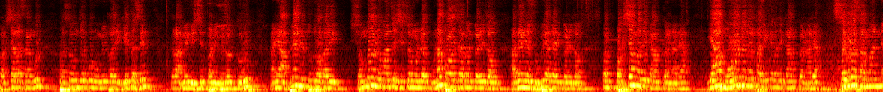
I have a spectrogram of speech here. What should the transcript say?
पक्षाला सांगून फसवून जर कोण उमेदवारी घेत असेल तर आम्ही निश्चितपणे विरोध करू. आणि आपल्या नेतृत्वाखाली शंभर लोकांचे शिष्टमंडळ पुन्हा पवारसाहेबांकडे जाऊ आदरणीय सुप्रियाताईंकडे जाऊ. पण पक्षामध्ये काम करणाऱ्या या मोहोळ नगरपालिकेमध्ये काम करणाऱ्या सर्वसामान्य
